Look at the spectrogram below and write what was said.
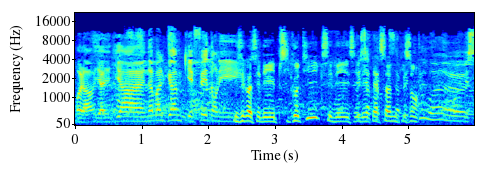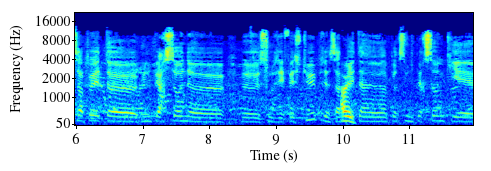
Voilà, il y a, il y a un amalgame qui est fait dans les. C'est quoi C'est des psychotiques C'est des, des peut personnes ça qui sont... tout, hein. Euh, ça peut être euh, une personne euh, euh, sous effet stup, ça Ah peut oui. être un- une personne qui est,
